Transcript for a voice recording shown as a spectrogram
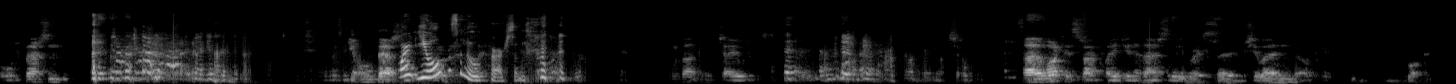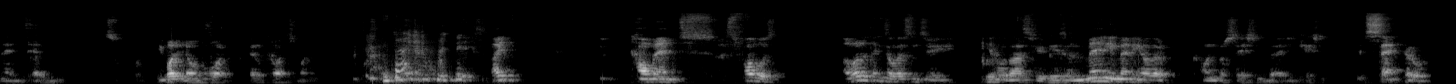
old person. I was a young person. Weren't you always an old person? Child. I worked at Strathclyde University with uh, Sheila and working in. You want to know more, Bill costs money. My comments as follows. A lot of things I listened to here over the last few days and many, many other conversations about education. It's sectoral.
